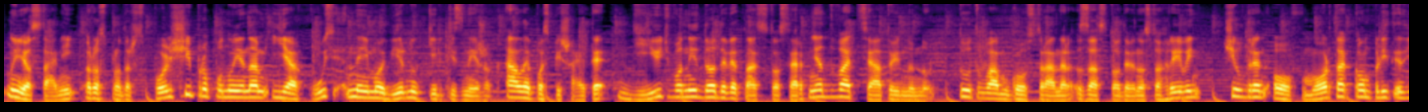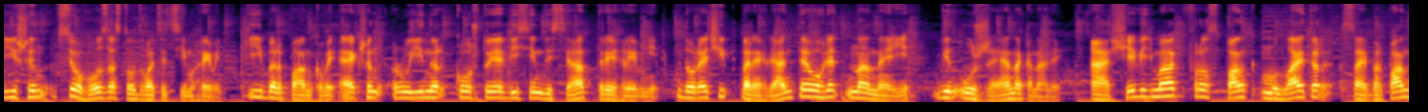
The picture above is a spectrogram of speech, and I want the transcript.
Ну і останній розпродаж з Польщі пропонує нам якусь неймовірну кількість знижок, але поспішайте, діють вони до 19 серпня 20.00. Тут вам Ghost Runner за 190 гривень, Children of Morta Complete Edition всього за 127 гривень. Кіберпанковий екшен Ruiner коштує 83 гривні. До речі, перегляньте огляд на неї, він уже на каналі. А ще Відьмак, Frostpunk, Moonlighter, Cyberpunk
